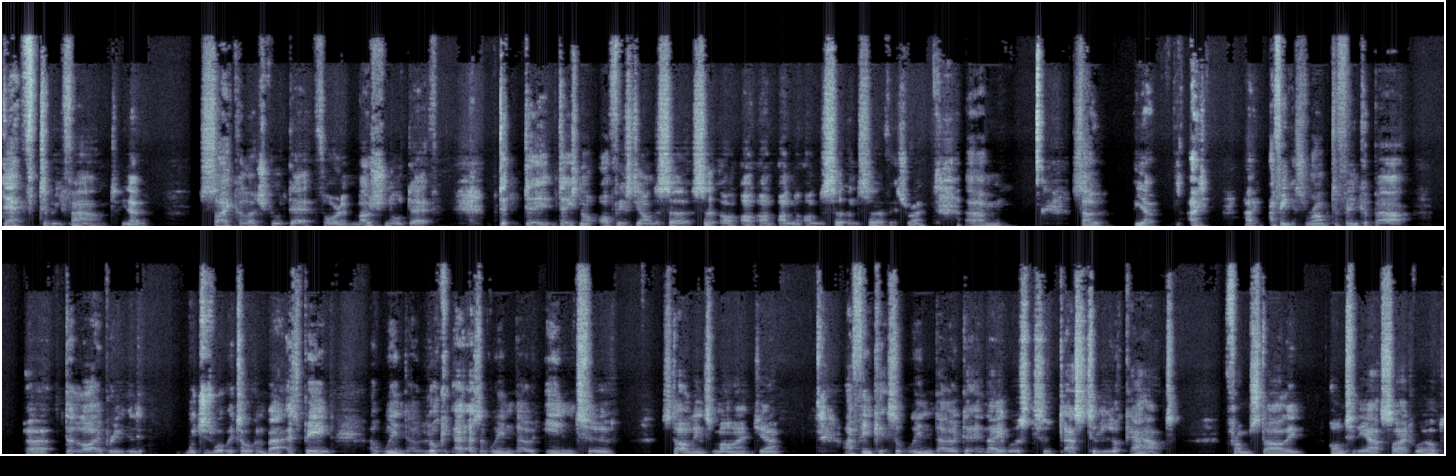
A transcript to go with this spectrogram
depth to be found, you know, psychological depth or emotional depth that is not obviously on the sur- on, on, on the certain surface, right? Um, so, you know, I, I, I think it's wrong to think about uh, the library which is what we're talking about, as being a window look as a window into Stalin's mind. Yeah, I think it's a window that enables to, us to look out from Stalin onto the outside world,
